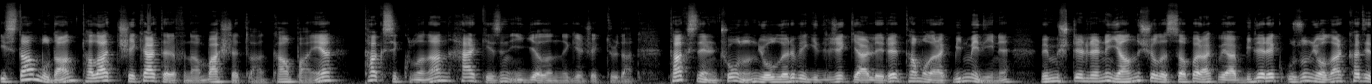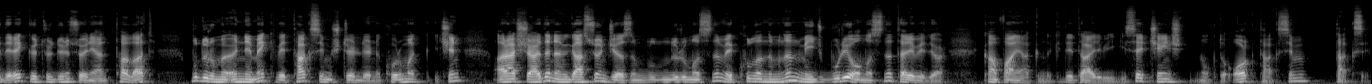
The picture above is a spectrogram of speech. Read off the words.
İstanbul'dan Talat Şeker tarafından başlatılan kampanya taksi kullanan herkesin ilgi alanına girecek türden. Taksilerin çoğunun yolları ve gidilecek yerleri tam olarak bilmediğini ve müşterilerini yanlış yola saparak veya bilerek uzun yollar kat ederek götürdüğünü söyleyen Talat, bu durumu önlemek ve taksi müşterilerini korumak için araçlarda navigasyon cihazının bulundurulmasını ve kullanımının mecburi olmasını talep ediyor. Kampanya hakkındaki detaylı bilgi ise change.org taksim taksi.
